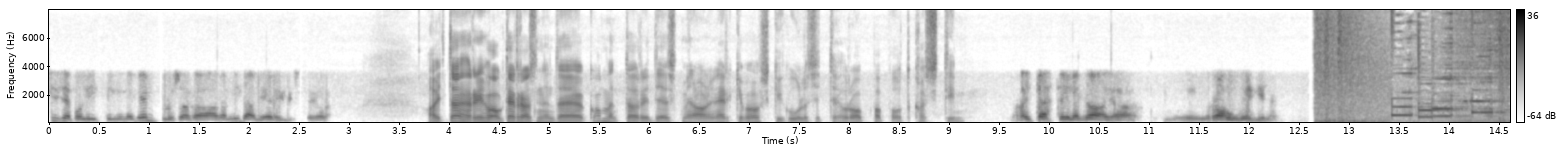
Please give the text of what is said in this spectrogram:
sisepoliitiline kemplus, aga, aga midagi erilist ei ole aitäh, Riho Terras, nende kommentaaride eest, mina olen Erkki Povski, kuulasite Euroopa podcasti. aitäh teile ka ja rahu kõigile Thank you.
